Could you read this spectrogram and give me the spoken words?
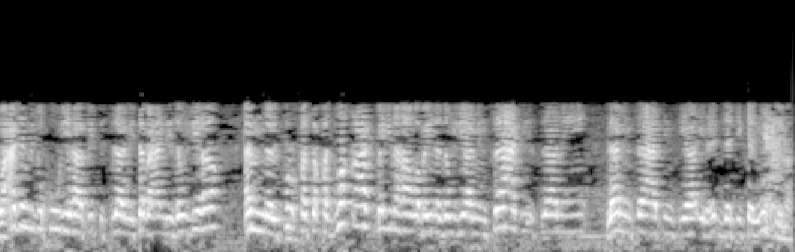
وعدم دخولها في الإسلام تبعا لزوجها أن الفرقة قد وقعت بينها وبين زوجها من ساعة إسلامه لا من ساعة انتهاء العدة كالمسلمة.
